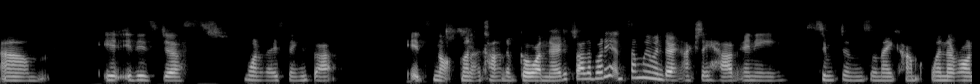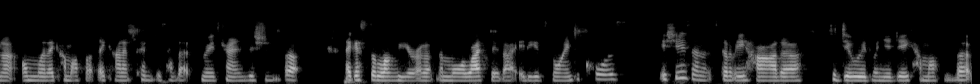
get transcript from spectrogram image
Um, it, it is just one of those things that it's not going to kind of go unnoticed by the body. And some women don't actually have any symptoms when they come when they're on it and when they come off it. They kind of can just have that smooth transition. But i guess the longer you're on it the more likely that it is going to cause issues and it's going to be harder to deal with when you do come off of it.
